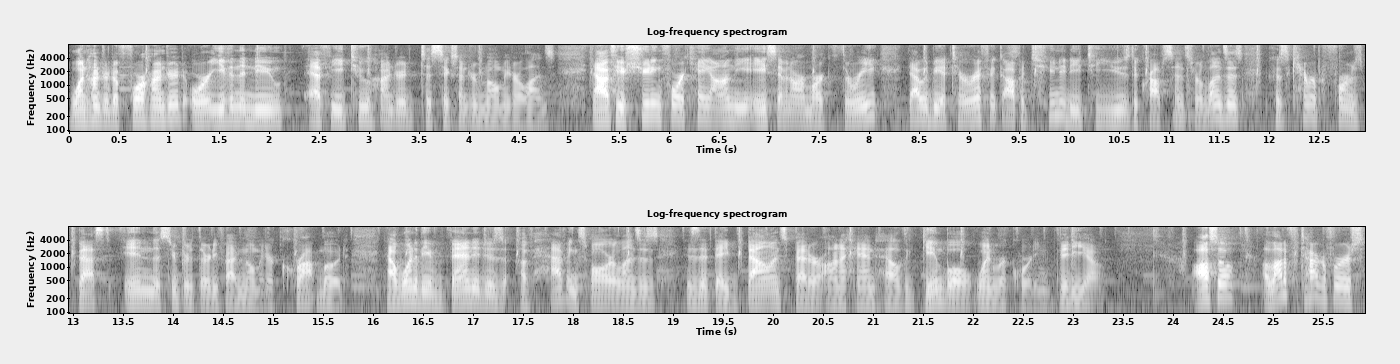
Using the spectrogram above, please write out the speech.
100 to 400, or even the new FE 200 to 600 millimeter lens. Now, if you're shooting 4K on the a7R Mark III, that would be a terrific opportunity to use the crop sensor lenses because the camera performs best in the Super 35 millimeter crop mode. Now, one of the advantages of having smaller lenses is that they balance better on a handheld gimbal when recording video. Also, a lot of photographers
